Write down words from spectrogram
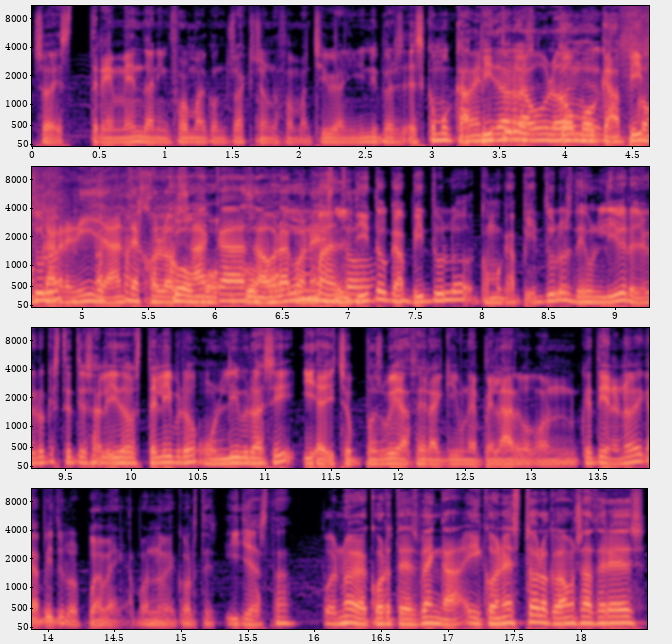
So es tremenda and informal construction of a material universe. Es como capítulos, Raúl hoy como con capítulos carrerilla, antes con los como, sacas, como ahora un con esto. maldito capítulo, como capítulos de un libro. Yo creo que este tío ha salido este libro, un libro así, y ha dicho, pues voy a hacer aquí un EP largo con. ¿Qué tiene? ¿Nueve capítulos? Pues venga, pues nueve cortes. Y ya está. Pues nueve cortes, venga. Y con esto lo que vamos a hacer es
